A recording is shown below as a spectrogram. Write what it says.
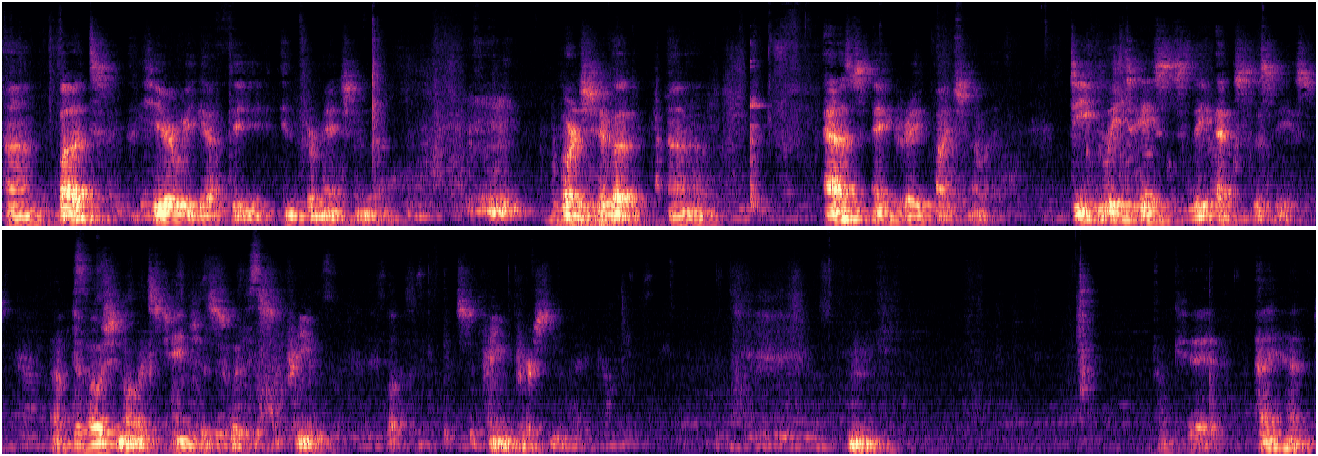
Uh, but here we get the information that Lord Shiva, uh, as a great Vaishnava, deeply tastes the ecstasies of devotional exchanges with the Supreme, Supreme Person. Hmm. Okay, I had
